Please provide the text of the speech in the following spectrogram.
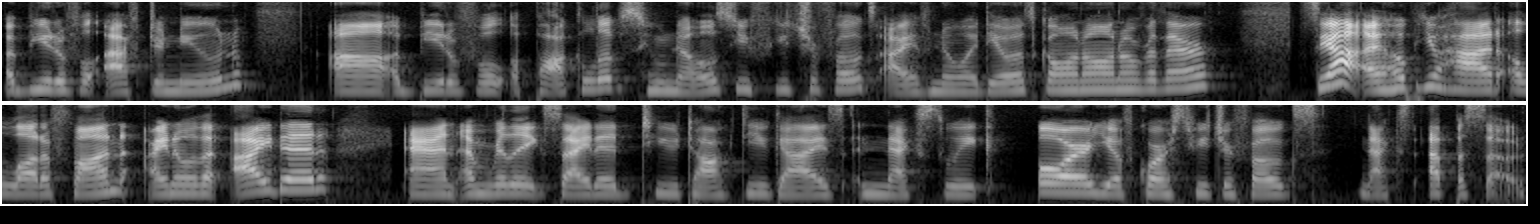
a beautiful afternoon, uh, a beautiful apocalypse. Who knows, you future folks? I have no idea what's going on over there. So, yeah, I hope you had a lot of fun. I know that I did, and I'm really excited to talk to you guys next week, or you, of course, future folks, next episode.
